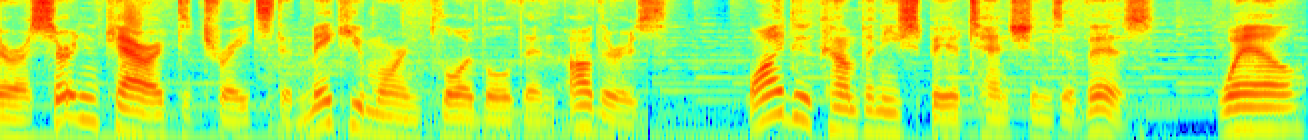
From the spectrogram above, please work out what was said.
there are certain character traits that make you more employable than others. Why do companies pay attention to this? Well,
